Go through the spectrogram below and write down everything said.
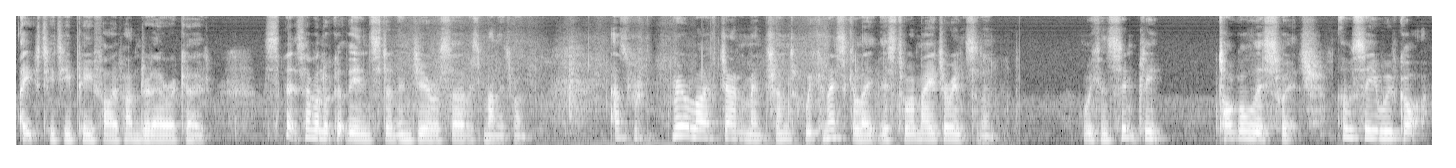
HTTP 500 error code. So let's have a look at the incident in Jira Service Management. As real life Jan mentioned, we can escalate this to a major incident. We can simply toggle this switch. You'll see we've got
